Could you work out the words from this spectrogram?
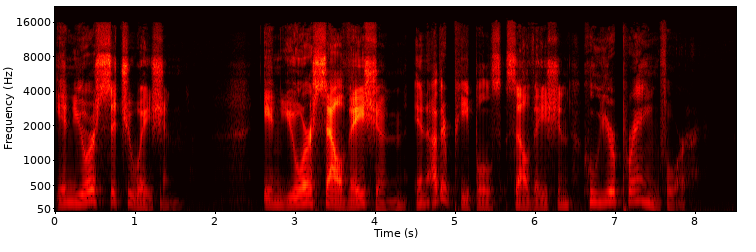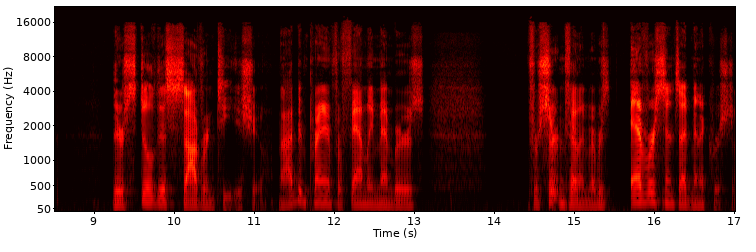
In your situation, in your salvation, in other people's salvation who you're praying for there's still this sovereignty issue. Now, I've been praying for family members, for certain family members, ever since I've been a Christian.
